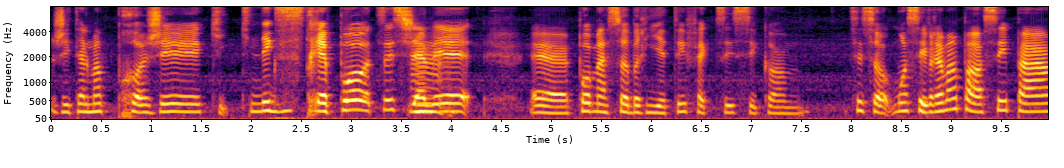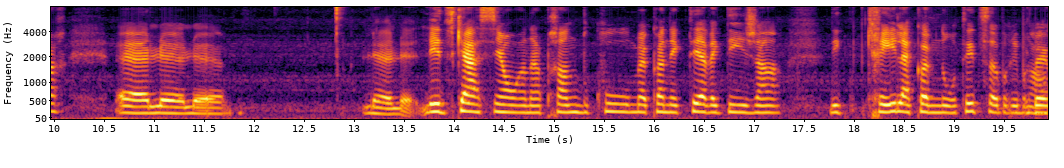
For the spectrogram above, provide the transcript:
j'ai tellement de projets qui, qui n'existeraient pas, tu sais, si j'avais euh, pas ma sobriété. Fait que, tu sais, c'est comme, c'est ça. Moi, c'est vraiment passé par euh, le... le l'éducation, en apprendre beaucoup, me connecter avec des gens, des- créer la communauté de sobre et Ben.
